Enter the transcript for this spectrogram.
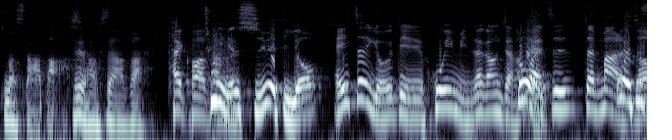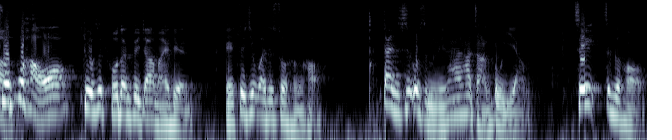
这么傻吧？是好傻吧？太夸张了。去年十月底哦，哎，这有一点呼应敏在刚刚讲的外资在骂，外资说不好哦，就是波段最佳买点。哎，最近外资说很好，但是为什么你看它长得不一样？所以这个哈、哦、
